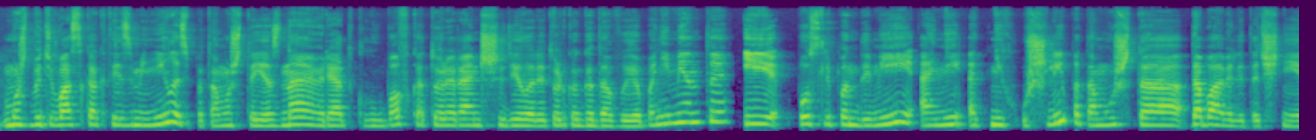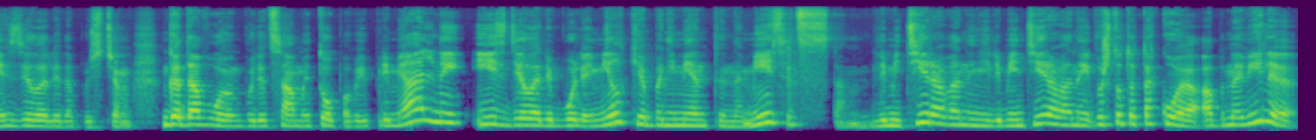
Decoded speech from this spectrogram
может быть, у вас как-то изменилось, потому что я знаю ряд клубов, которые раньше делали только годовые абонементы, и после пандемии они от них ушли, потому что добавили, точнее, сделали, допустим, годовой он будет самый топовый премиальный, и сделали более мелкие абонементы на месяц, там, лимитированный, не лимитированный. Вы что-то такое обновили?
